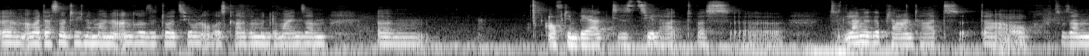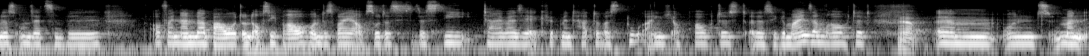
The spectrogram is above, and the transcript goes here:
Ähm, aber das natürlich nochmal eine andere Situation auch ist, gerade wenn man gemeinsam ähm, auf dem Berg dieses Ziel hat, was äh, lange geplant hat, da auch zusammen das umsetzen will, aufeinander baut und auch sich braucht. Und es war ja auch so, dass, dass sie teilweise Equipment hatte, was du eigentlich auch brauchtest, dass sie gemeinsam brauchtet. Ja. Ähm, und man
